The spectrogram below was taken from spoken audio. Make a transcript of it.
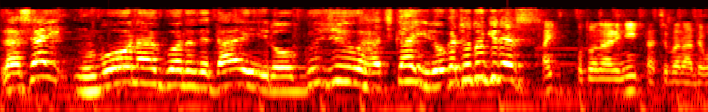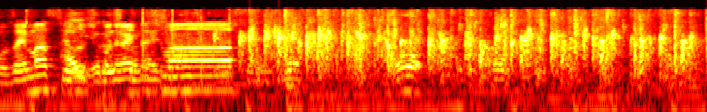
らっしゃい無謀な企て第68回医療課長特急です。はい、お隣に立花でございます。はいよろしくお願いいたします。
